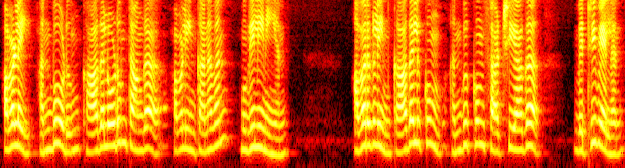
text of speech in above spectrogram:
அவளை அன்போடும் காதலோடும் தாங்க அவளின் கணவன் முகிலினியன். அவர்களின் காதலுக்கும் அன்புக்கும் சாட்சியாக வெற்றிவேலன்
